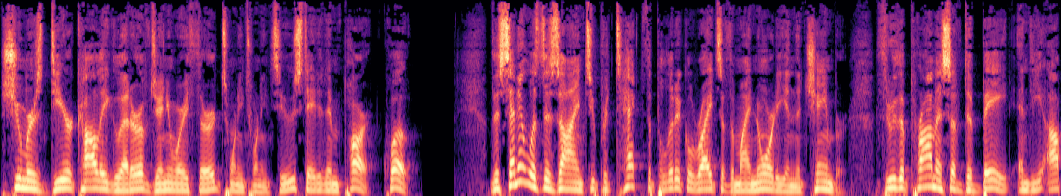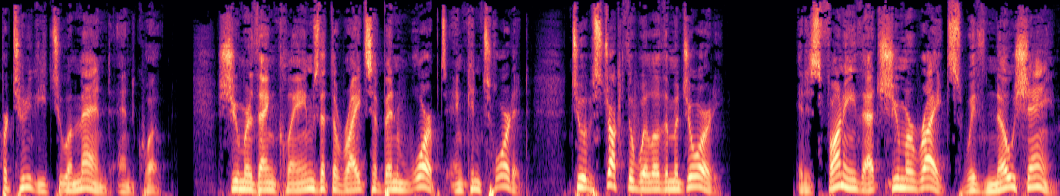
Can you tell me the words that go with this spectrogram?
Schumer's Dear Colleague letter of January 3rd, 2022 stated in part, quote, the Senate was designed to protect the political rights of the minority in the chamber through the promise of debate and the opportunity to amend, end quote. Schumer then claims that the rights have been warped and contorted to obstruct the will of the majority. It is funny that Schumer writes with no shame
